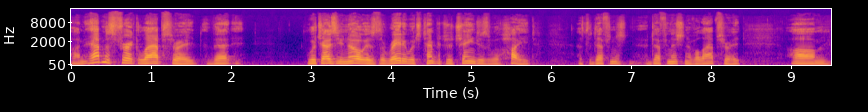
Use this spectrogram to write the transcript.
an atmospheric lapse rate that, which, as you know, is the rate at which temperature changes with height. That's the definition, definition of a lapse rate. Um,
